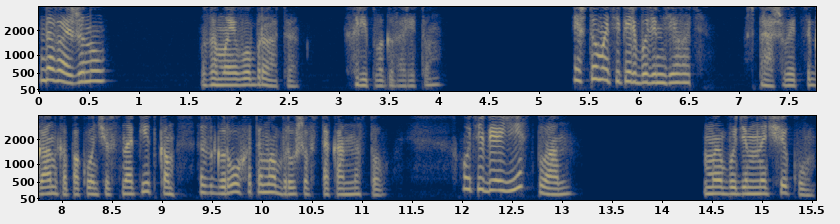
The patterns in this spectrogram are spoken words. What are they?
«Давай жену». «За моего брата», — хрипло говорит он. «И что мы теперь будем делать?» — спрашивает цыганка, покончив с напитком, с грохотом обрушив стакан на стол. «У тебя есть план?» «Мы будем на чеку»,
